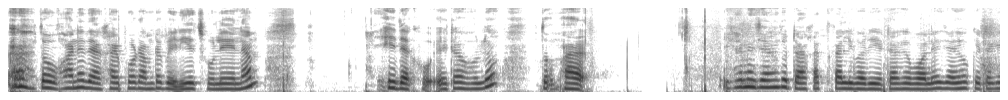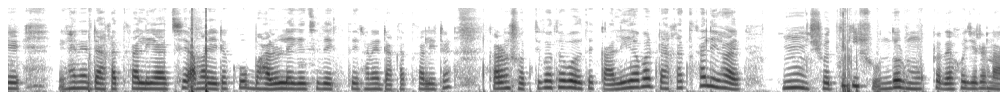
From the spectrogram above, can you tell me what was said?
তো ওখানে দেখার পর আমরা বেরিয়ে চলে এলাম। এই দেখো, এটা হলো তোমার এখানে জানো তো ডাকাত কালী বাড়ি এটাকে বলে। যাই হোক, এটাকে এখানে ডাকাত কালী আছে। আমার এটা খুব ভালো লেগেছে দেখতে এখানে ডাকাত কালীটা। কারণ সত্যি কথা বলতে কালী আবার ডাকাত কালী হয়। হুম, সত্যি কি সুন্দর মুখটা। দেখো যেটা না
